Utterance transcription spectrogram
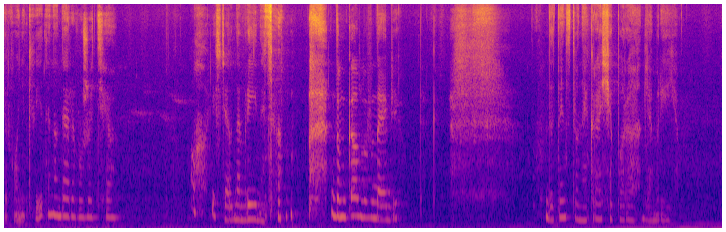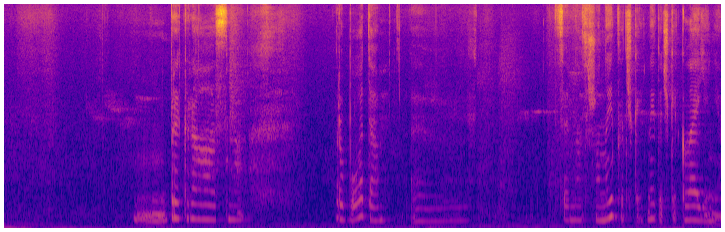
Червоні квіти на дерево життя. О, і ще одна мрійниця. Думками в небі. Так. Дитинство найкраща пора для мрії. Прекрасна робота. Це в нас що ниточки, ниточки клеєні,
